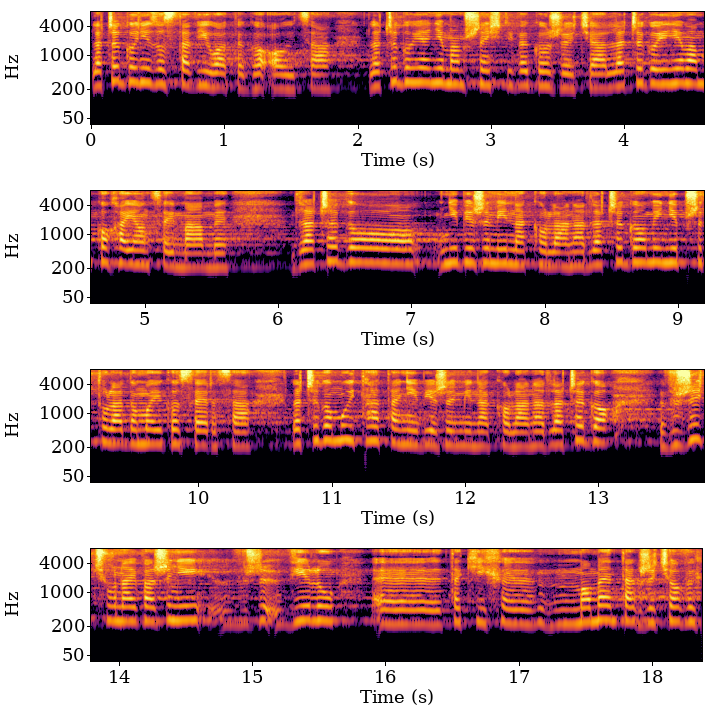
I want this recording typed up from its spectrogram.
Dlaczego nie zostawiła tego ojca? Dlaczego ja nie mam szczęśliwego życia? Dlaczego ja nie mam kochającej mamy? Dlaczego nie bierze mnie na kolana? Dlaczego mnie nie przytula do mojego serca? Dlaczego mój tata nie bierze mnie na kolana? Dlaczego w życiu najważniej, w ży- wielu e, takich e, momentach życiowych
